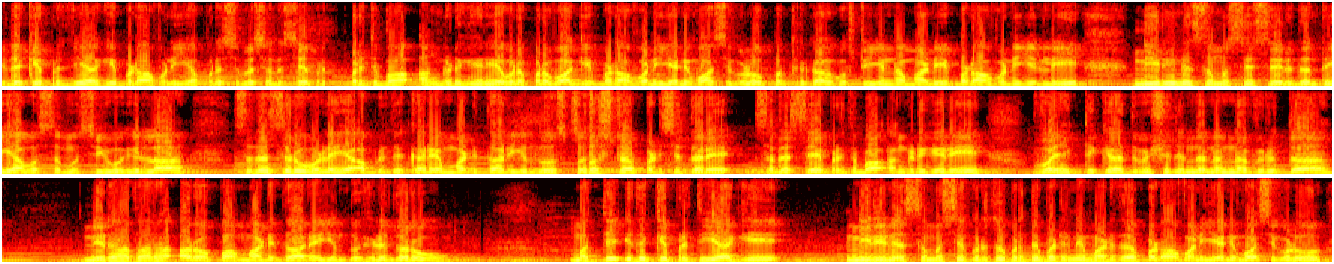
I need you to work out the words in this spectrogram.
ಇದಕ್ಕೆ ಪ್ರತಿಯಾಗಿ ಬಡಾವಣೆಯ ಪುರಸಭೆ ಸದಸ್ಯೆ ಪ್ರ- ಪ್ರತಿಭಾ ಅಂಗಡಿಗೇರಿ ಅವರ ಪರವಾಗಿ ಬಡಾವಣೆಯ ನಿವಾಸಿಗಳು ಪತ್ರಿಕಾಗೋಷ್ಠಿಯನ್ನ ಮಾಡಿ ಬಡಾವಣೆಯಲ್ಲಿ ನೀರಿನ ಸಮಸ್ಯೆ ಸೇರಿದಂತೆ ಯಾವ ಸಮಸ್ಯೆಯೂ ಇಲ್ಲ, ಸದಸ್ಯರು ಒಳ್ಳೆಯ ಅಭಿವೃದ್ಧಿ ಕಾರ್ಯ ಮಾಡಿದ್ದಾರೆ ಎಂದು ಸ್ಪಷ್ಟಪಡಿಸಿದ್ದಾರೆ. ಸದಸ್ಯೆ ಪ್ರತಿಭಾ ಅಂಗಡಿಗೇರಿ ವೈಯಕ್ತಿಕ ದ್ವೇಷದಿಂದ ನನ್ನ ವಿರುದ್ಧ ನಿರಾಧಾರ ಆರೋಪ ಮಾಡಿದ್ದಾರೆ ಎಂದು ಹೇಳಿದರು. ಮತ್ತೆ ಇದಕ್ಕೆ ಪ್ರತಿಯಾಗಿ ನೀರಿನ ಸಮಸ್ಯೆ ಕುರಿತು ಪ್ರತಿಭಟನೆ ಮಾಡಿದ ಬಡಾವಣೆಯ ನಿವಾಸಿಗಳು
